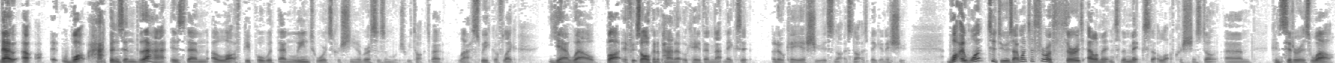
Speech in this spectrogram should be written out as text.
Now, uh, uh, what happens in that is then a lot of people would then lean towards Christian universalism, which we talked about last week, of like, yeah, well, but if it's all going to pan out okay, then that makes it an okay issue. It's not, it's not as big an issue. What I want to do is I want to throw a third element into the mix that a lot of Christians don't um, consider as well.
